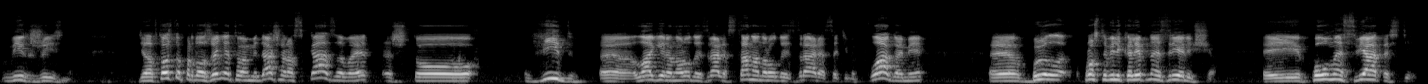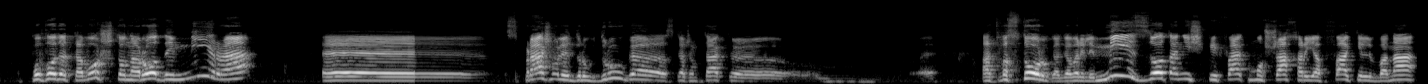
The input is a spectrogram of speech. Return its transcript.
в их жизни. Дело в том, что продолжение этого Медаша рассказывает, что вид э, лагеря народа Израиля, стана народа Израиля с этими флагами э, был просто великолепное зрелище и полное святости по поводу того, что народы мира э, спрашивали друг друга, скажем так, э, от восторга, говорили, ми зот анишкифак мошахар яфак вана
